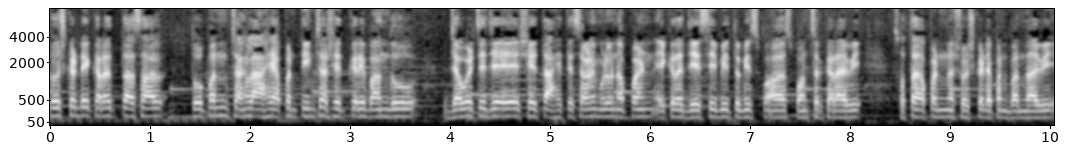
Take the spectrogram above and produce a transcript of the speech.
शोषखड्डे करत असाल तो पण चांगला आहे. आपण तीन चार शेतकरी बांधू जवळचे जे शेत आहे ते सगळे मिळून आपण एखादा जेसीबी तुम्ही स्पॉन्सर करावी स्वतः आपण शोषकडे पण बांधावी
